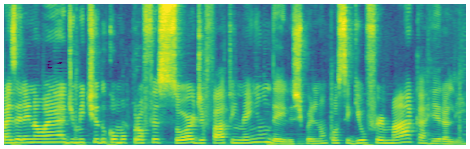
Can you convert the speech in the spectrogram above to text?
mas ele não é admitido como professor de fato em nenhum deles. Tipo, ele não conseguiu firmar a carreira ali.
